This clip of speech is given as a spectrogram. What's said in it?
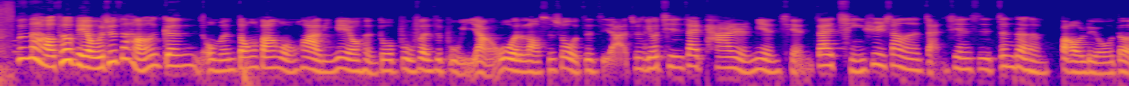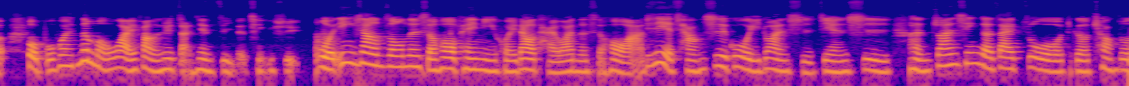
真的好特别。我觉得这好像跟我们东方文化里面有很多部分是不一样。我老实说我自己啊，就是尤其是在他人面前，在情绪上的展现是真的很保留的，我不会那么外放的去展现自己的情绪。我印象中那时候陪你回到台湾的时候啊，其实也尝试过一段时间，是很专心的在做这个创作。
